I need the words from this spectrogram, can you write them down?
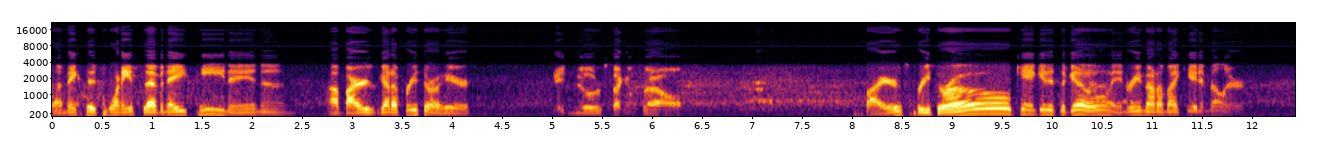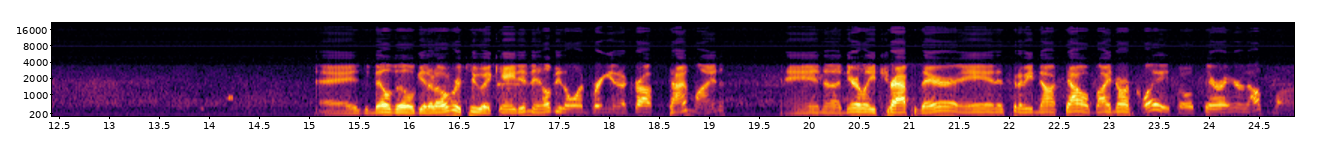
That makes it 27-18, and uh, uh, Byers got a free throw here. Aiden Miller, second foul. Fires, free throw, can't get it to go, and rebounded by Caden Miller. As Millville will get it over to a Caden, and he'll be the one bringing it across the timeline. And uh, nearly trapped there, and it's going to be knocked out by North Clay, so it's there right here in Altamont.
